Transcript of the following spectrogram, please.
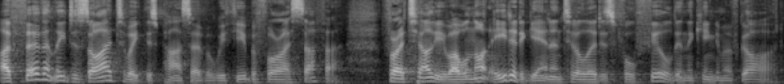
I've fervently desired to eat this Passover with you before I suffer. For I tell you, I will not eat it again until it is fulfilled in the kingdom of God.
